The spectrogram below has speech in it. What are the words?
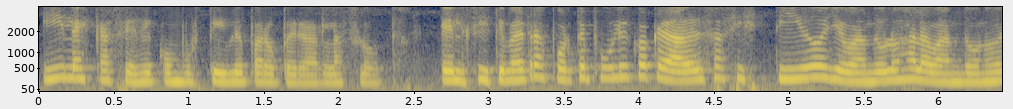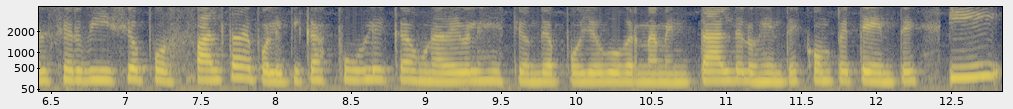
y la escasez de combustible para operar la flota. El sistema de transporte público ha quedado desasistido, llevándolos al abandono del servicio por falta de políticas públicas, una débil gestión de apoyo gubernamental de los entes competentes y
